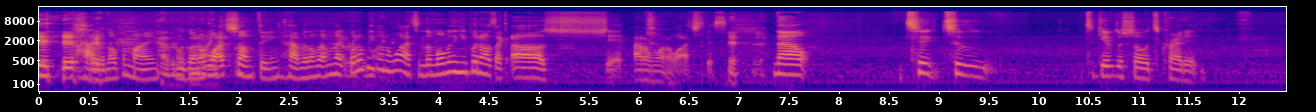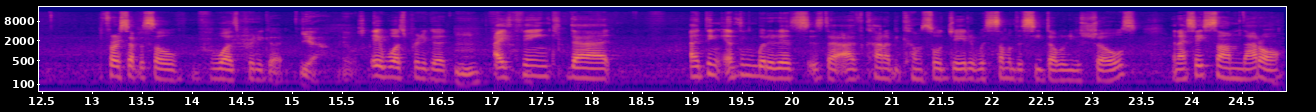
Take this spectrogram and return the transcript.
have an open mind. An We're open gonna mind. watch something. Have an open. I'm like, Have what are we open gonna watch? And the moment he put, it on, I was like, oh shit, I don't want to watch this. Now, to to to give the show its credit, first episode was pretty good. yeah, it was. It was pretty good. Mhm. I think that I think I think what it is is that I've kind of become so jaded with some of the CW shows, and I say some, not all.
